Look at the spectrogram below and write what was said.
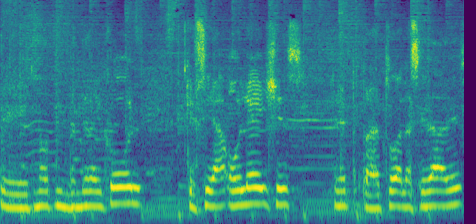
Eh, no vender alcohol, que sea all ages, eh, para todas las edades.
